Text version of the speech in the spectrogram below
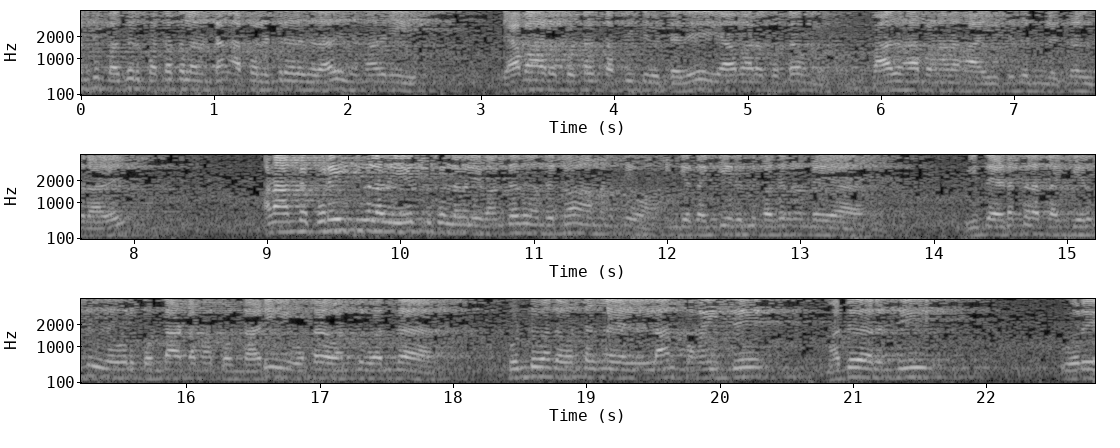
வந்து பதில் பக்கத்தில் வந்துட்டாங்க. அப்போ லெட்டர் எழுதுறாரு இந்த மாதிரி வியாபார கூட்டம் தப்பித்து விட்டது வியாபார கூட்டம் பாதுகாப்பானதாக ஆகிவிட்டதுன்னு லெட்டர் எழுதுறாரு. ஆனால் அந்த குறைசிகள் அதை ஏற்றுக்கொள்ளவில்லை. வந்ததும் வந்துட்டோம் நம்ம என்ன செய்வோம் இங்கே தங்கியிருந்து பதினுடைய இந்த இடத்துல தங்கியிருந்து இதை ஒரு கொண்டாட்டமாக கொண்டாடி ஒட்ட வந்து வந்த கொண்டு வந்த ஒட்டங்கள் எல்லாம் சமைத்து மது அருந்தி ஒரு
